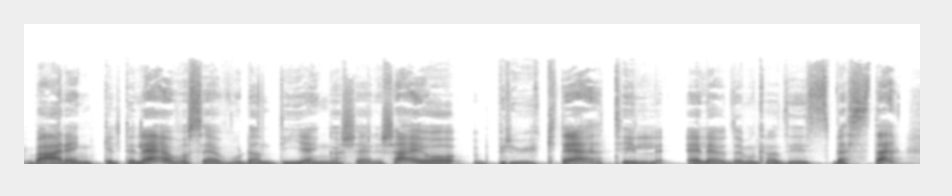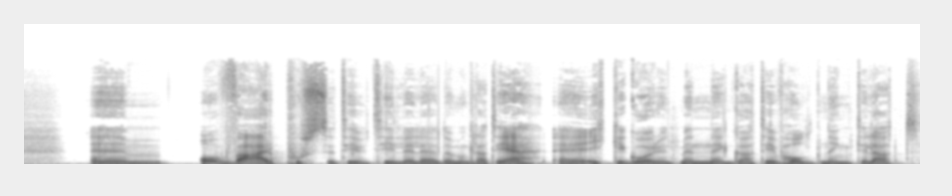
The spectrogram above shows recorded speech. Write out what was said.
hver enkelt elev og se hvordan de engasjerer seg, og bruk det til elevdemokratiets beste. Um, og vær positiv til elevdemokratiet. Eh, ikke gå rundt med en negativ holdning til at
